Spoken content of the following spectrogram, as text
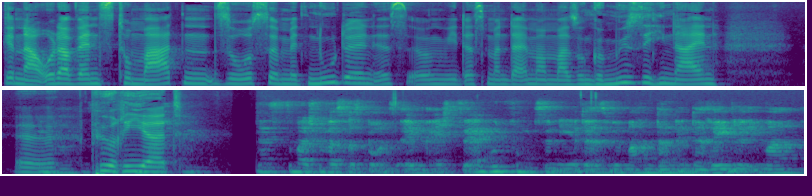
genau, oder wenn es Tomatensoße mit Nudeln ist, irgendwie, dass man da immer mal so ein Gemüse hinein äh, püriert. Das ist zum Beispiel was, was bei uns eben echt sehr gut funktioniert. Also wir machen dann in der Regel immer,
